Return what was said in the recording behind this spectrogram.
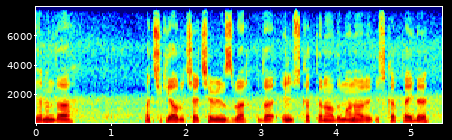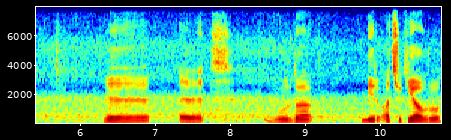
yanında açık yavru çerçevemiz var. Bu da en üst kattan aldım. Ana arı üst kattaydı. Ee, evet. Burada bir açık yavru.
